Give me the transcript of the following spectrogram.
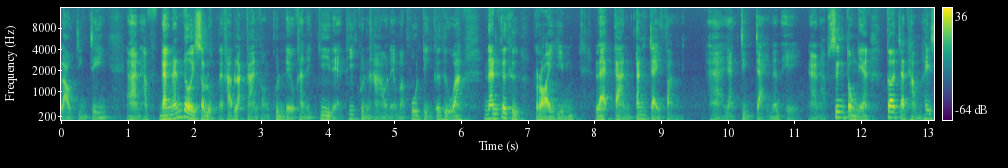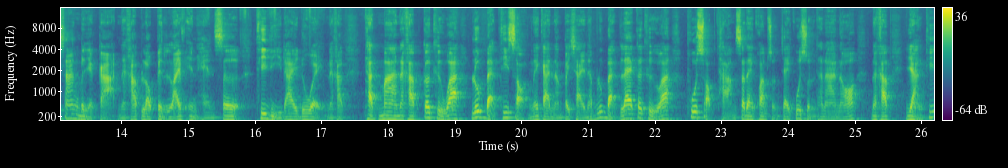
เราจริงๆนะครับดังนั้นโดยสรุปนะครับหลักการของคุณเดลคาร์เนกี้เนี่ยที่คุณฮาวเนี่ยมาพูดถึงก็คือว่านั่นก็คือรอยยิ้มและการตั้งใจฟัง อย่างจริงใจนั่นเองนะครับซึ่งตรงนี้ก็จะทำให้สร้างบรรยากาศนะครับเราเป็น Life Enhancer ที่ดีได้ด้วยนะครับถัดมานะครับก็คือว่ารูปแบบที่ 2 ในการนำไปใช้นะรูปแบบแรกก็คือว่าผู้สอบถามแสดงความสนใจคู่สนทนาเนาะนะครับอย่างที่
